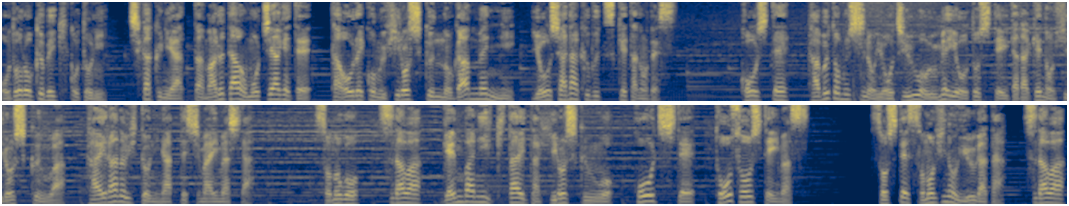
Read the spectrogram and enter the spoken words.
驚くべきことに、近くにあった丸太を持ち上げて、倒れ込むヒロシ君の顔面に容赦なくぶつけたのです。こうして、カブトムシの幼虫を埋めようとしていただけのヒロシ君は、帰らぬ人になってしまいました。その後、須田は現場に行きたいたヒロシ君を放置して逃走しています。そしてその日の夕方、須田は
